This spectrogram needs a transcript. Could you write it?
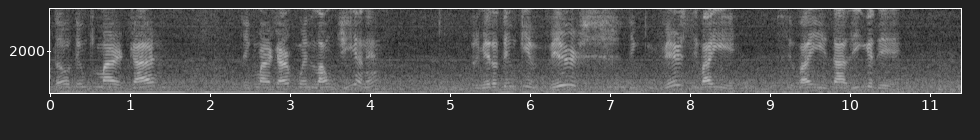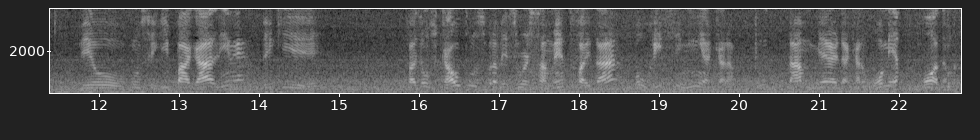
Então eu tenho que marcar tenho que marcar com ele lá um dia, né? Primeiro eu tenho que ver, tenho que ver se vai se vai dar liga de, de eu conseguir pagar ali, né? Tem que fazer uns cálculos para ver se o orçamento vai dar. Burrice minha, cara. Puta merda, cara. O homem é foda, mano.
